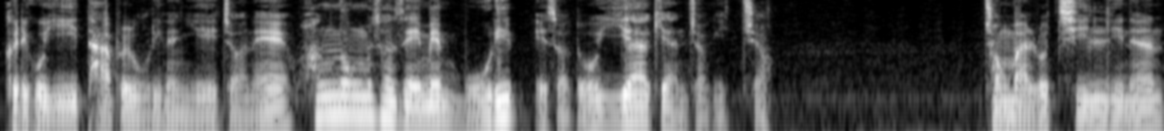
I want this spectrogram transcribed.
그리고 이 답을 우리는 예전에 황농무 선생님의 몰입에서도 이야기한 적이 있죠. 정말로 진리는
